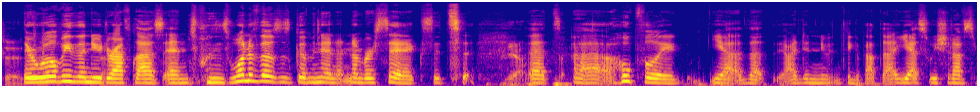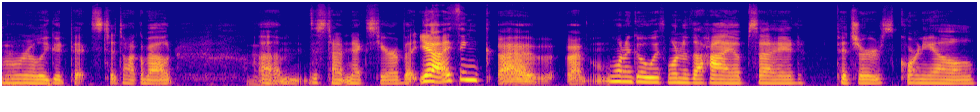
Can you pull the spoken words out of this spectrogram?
to, There will be the new draft class, and since one of those is coming in at number six, it's Yeah. that's uh, hopefully yeah. That I didn't even think about that. Yes, we should have some really good picks to talk about um, this time next year. But yeah, I think uh, I want to go with one of the high upside pitchers, Corniel,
